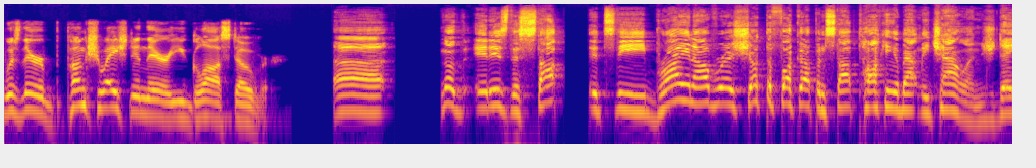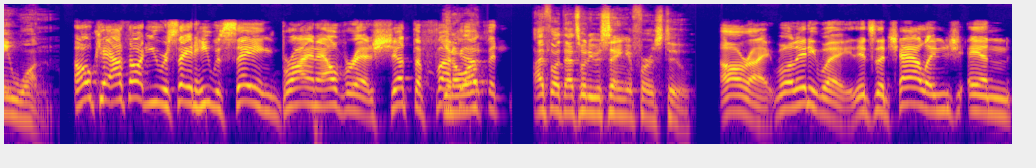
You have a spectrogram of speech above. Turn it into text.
Was there punctuation in there you glossed over? Uh, no, it is the stop it's the Bryan Alvarez shut the fuck up and stop talking about me challenge, day one. Okay, I thought you were saying he was saying Bryan Alvarez shut the fuck you know up and I thought that's what he was saying at first too. All right. Well, anyway, it's a challenge and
